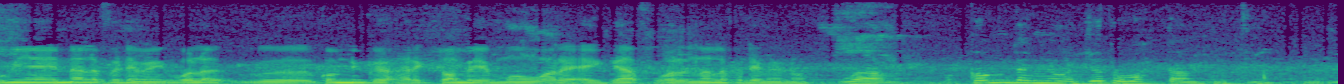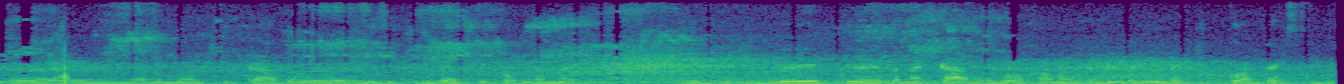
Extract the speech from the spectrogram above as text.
ou bien nan la fa demee wala comme ni nga ko waxee rek tombé moo war ay gaaf wala nan la fa demee noonu. Comme dañoo jot a ci cadre je voulais cadre boo contexte bi.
